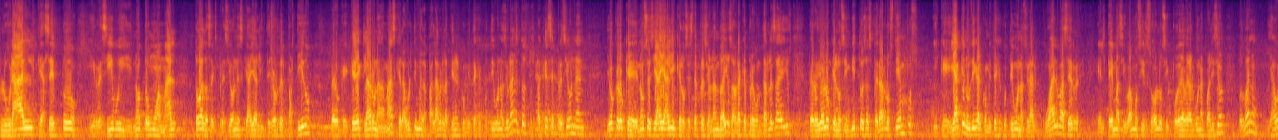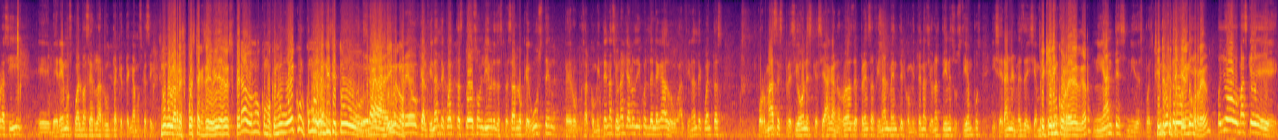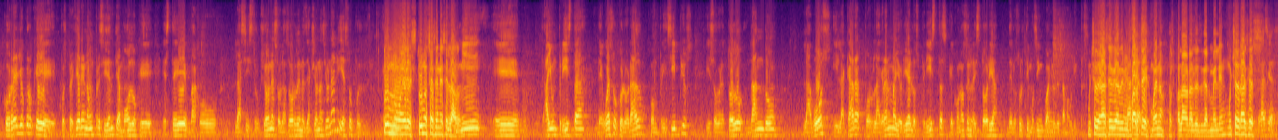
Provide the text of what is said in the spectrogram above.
plural que acepto y recibo y no tomo a mal todas las expresiones que hay al interior del partido, pero que quede claro nada más que la última la palabra la tiene el Comité Ejecutivo Nacional, entonces pues ¿para qué se presionan? Yo creo que no sé si hay alguien que los esté presionando a ellos, habrá que preguntarles a ellos, pero yo lo que los invito es a esperar los tiempos y que ya que nos diga el Comité Ejecutivo Nacional cuál va a ser el tema, si vamos a ir solos, si puede haber alguna coalición, pues bueno, y ahora sí eh, veremos cuál va a ser la ruta que tengamos que seguir. No hubo la respuesta que se debería haber esperado, ¿no? Como que no hubo eco. ¿Cómo lo sentiste tú, pues mira, yo creo que al final de cuentas todos son libres de expresar lo que gusten, pero pues al Comité Nacional, ya lo dijo el delegado, al final de cuentas, por más expresiones que se hagan o ruedas de prensa, finalmente el Comité Nacional tiene sus tiempos y será en el mes de diciembre. ¿Te quieren correr, Edgar? Ni antes ni después. ¿Sientes Yo que te quieren correr? Pues yo más que correr, yo creo que pues prefieren a un presidente a modo que esté bajo las instrucciones o las órdenes de acción nacional y eso pues... Tú no eres, tú no estás en ese lado. mí eh, hay un priista de hueso colorado, con principios y sobre todo dando la voz y la cara por la gran mayoría de los priistas que conocen la historia de los últimos cinco años de Tamaulipas. Muchas gracias, Edgar, de mi Gracias. parte. Bueno, las palabras de Edgar Melen. Muchas gracias. Gracias.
